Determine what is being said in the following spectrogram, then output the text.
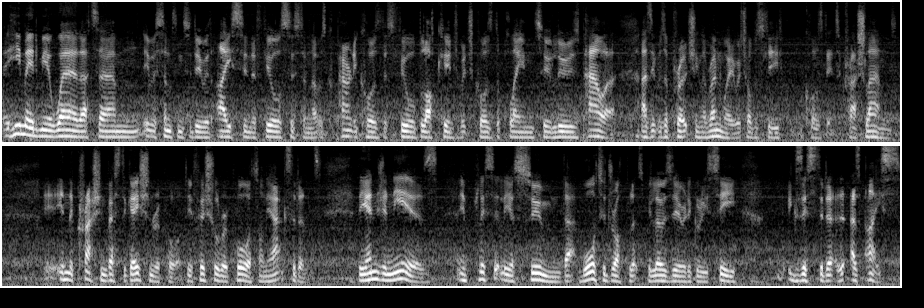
He made me aware that um, it was something to do with ice in the fuel system that was apparently caused this fuel blockage, which caused the plane to lose power as it was approaching the runway, which obviously caused it to crash land. In the crash investigation report, the official report on the accident, the engineers implicitly assumed that water droplets below zero degrees C existed as ice.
